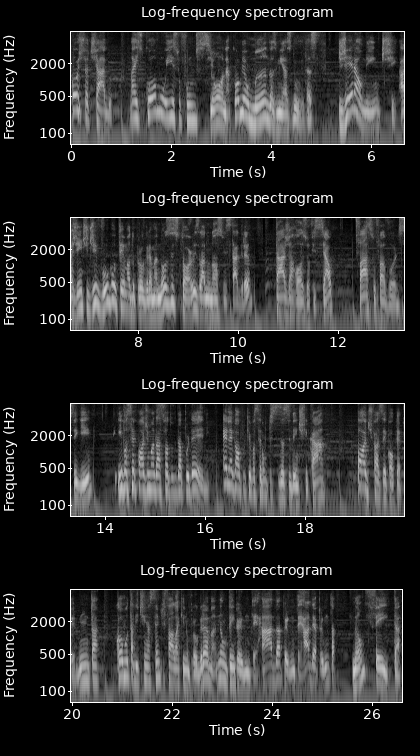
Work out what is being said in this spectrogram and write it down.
Poxa, Thiago, mas como isso funciona? Como eu mando as minhas dúvidas? Geralmente, a gente divulga o tema do programa nos stories lá no nosso Instagram, Tarja Rosa Oficial. Faça o favor de seguir. E você pode mandar sua dúvida por DM. É legal porque você não precisa se identificar, pode fazer qualquer pergunta. Como o Talitinha sempre fala aqui no programa, não tem pergunta errada. A pergunta errada é a pergunta não feita.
